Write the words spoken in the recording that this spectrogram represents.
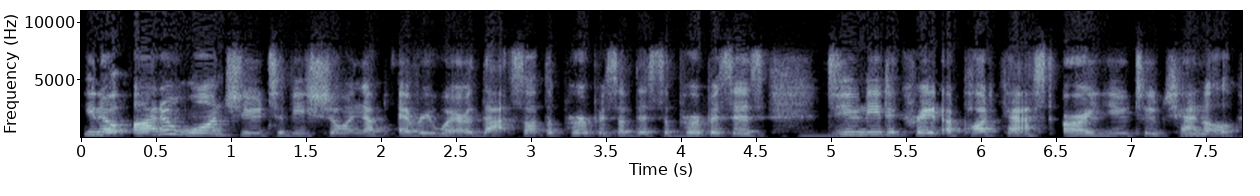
you know, I don't want you to be showing up everywhere. That's not the purpose of this. The purpose is do you need to create a podcast or a YouTube channel?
